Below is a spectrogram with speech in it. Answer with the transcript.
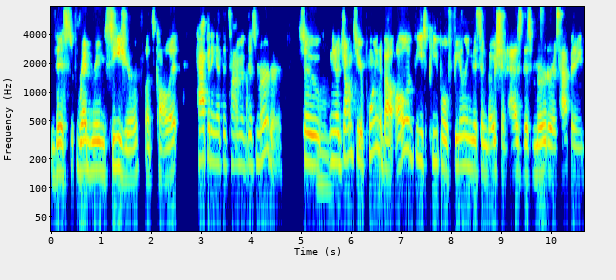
this red room seizure, let's call it, happening at the time of this murder? So, Hmm. you know, John, to your point about all of these people feeling this emotion as this murder is happening,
